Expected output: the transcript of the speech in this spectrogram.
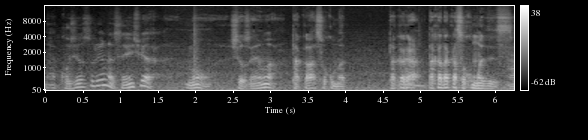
まあ、故障するような選手はもう初戦はたかそこまたかがたかだかそこまでです、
